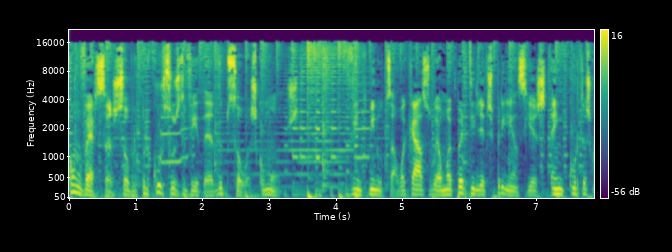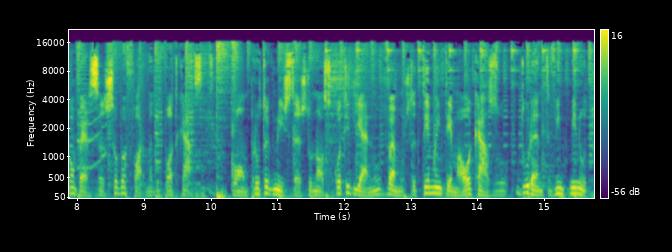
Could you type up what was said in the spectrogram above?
Conversas sobre percursos de vida de pessoas comuns. 20 minutos ao acaso é uma partilha de experiências em curtas conversas sob a forma de podcast. Com protagonistas do nosso cotidiano, vamos de tema em tema ao acaso durante 20 minutos.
